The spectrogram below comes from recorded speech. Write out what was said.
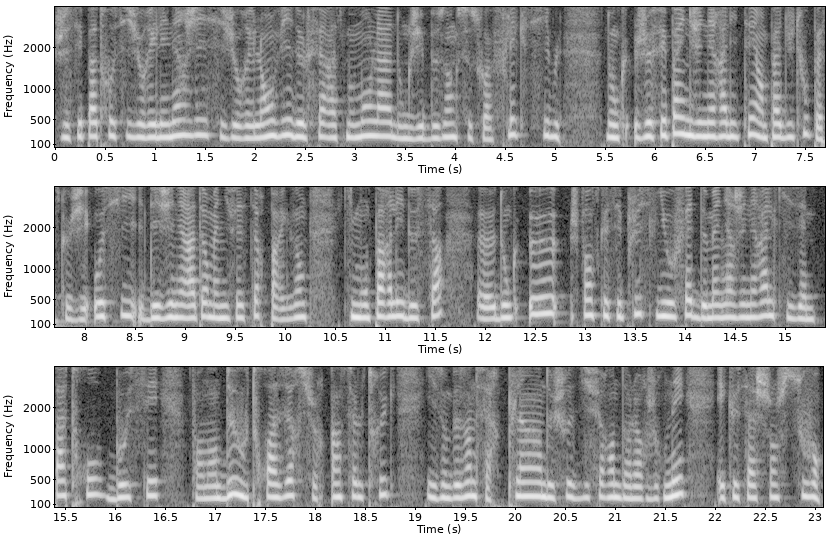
je sais pas trop si j'aurai l'énergie, si j'aurai l'envie de le faire à ce moment-là, donc j'ai besoin que ce soit flexible. Donc je fais pas une généralité, hein, pas du tout, parce que j'ai aussi des générateurs manifesteurs, par exemple, qui m'ont parlé de ça. Euh, donc eux, je pense que c'est plus lié au fait, de manière générale, qu'ils aiment pas trop bosser pendant deux ou trois heures sur un seul truc, ils ont besoin de faire plein de choses différentes dans leur journée et que ça change souvent.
